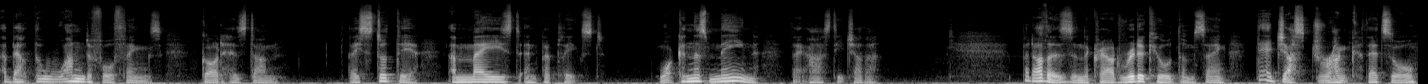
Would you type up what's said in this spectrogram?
about the wonderful things God has done. They stood there, amazed and perplexed. What can this mean? They asked each other. But others in the crowd ridiculed them, saying, They're just drunk, that's all.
